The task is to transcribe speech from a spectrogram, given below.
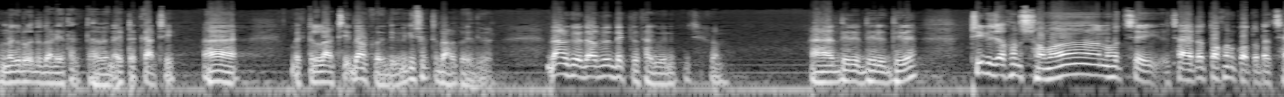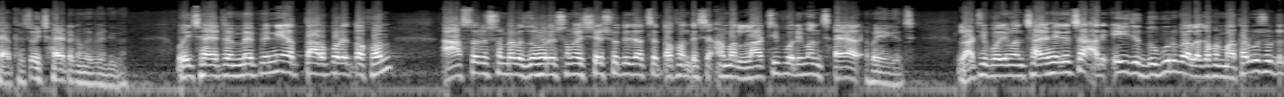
আপনাকে রোদে দাঁড়িয়ে থাকতে হবে না, একটা কাঠি হ্যাঁ একটা লাঠি দাঁড় করে দিবেন, কিছু একটা দাঁড় করে দিবেন। দাঁড় করে দাঁড় করে দেখতে থাকবেন কিছুক্ষণ। হ্যাঁ ধীরে ধীরে ধীরে। ঠিক যখন সমান হচ্ছে ছায়াটা, তখন কতটা ছায়া থাকছে? ওই ছায়াটাকে মেপে নেবেন। ওই ছায়াটা মেপে নিয়ে আর তারপরে তখন আসরের সময় বা জোহরের সময় শেষ হতে যাচ্ছে, তখন দেখছে আমার লাঠি পরিমাণ ছায়া হয়ে গেছে। লাঠি পরিমাণ ছায়া হয়ে গেছে আর এই যে দুপুর বেলা যখন মাথার উপর সূর্য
